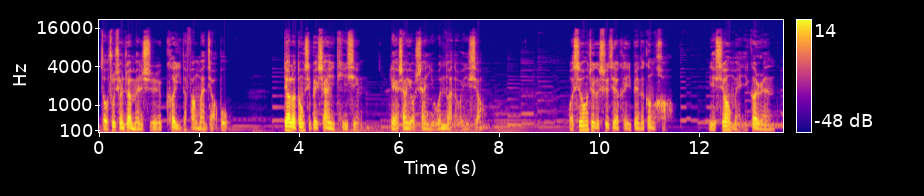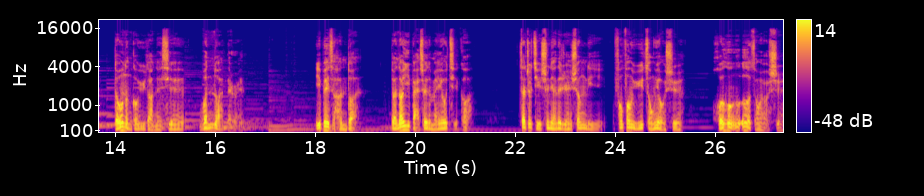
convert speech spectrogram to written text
走出旋转门时刻意的放慢脚步。掉了东西被善意提醒，脸上有善意温暖的微笑。我希望这个世界可以变得更好，也希望每一个人都能够遇到那些温暖的人。一辈子很短，短到一百岁的没有几个。在这几十年的人生里，风风雨雨总有时，浑浑噩噩总有时。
